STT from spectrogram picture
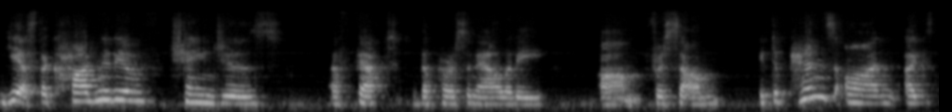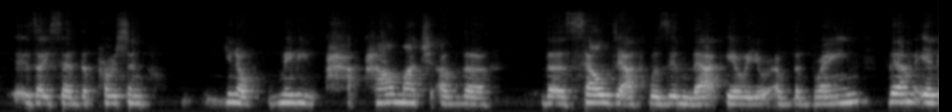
yes, the cognitive changes affect the personality um, for some. It depends on, as I said, the person, you know, maybe how much of the the cell death was in that area of the brain. Them, it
